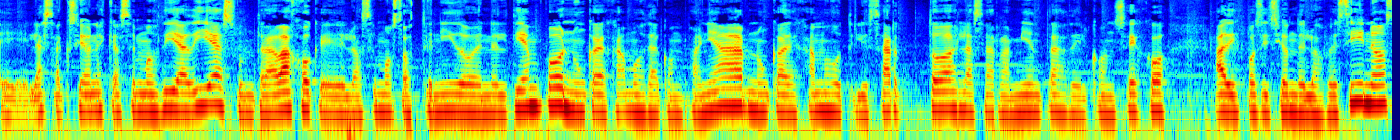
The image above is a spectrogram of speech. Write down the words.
eh, las acciones que hacemos día a día, es un trabajo que lo hacemos sostenido en el tiempo, nunca dejamos de acompañar, nunca dejamos de utilizar todas las herramientas del Consejo a disposición de los vecinos.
